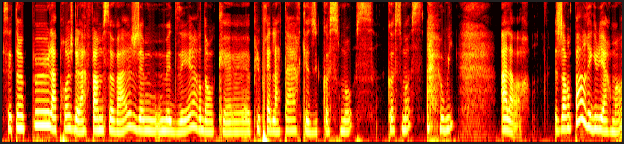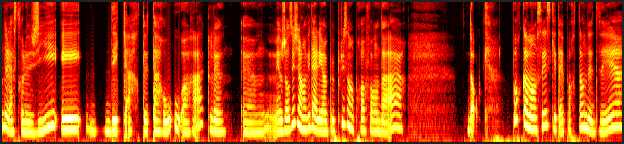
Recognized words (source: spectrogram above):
C'est un peu l'approche de la femme sauvage, j'aime me dire, donc euh, plus près de la Terre que du cosmos. Cosmos, oui. Alors, j'en parle régulièrement de l'astrologie et des cartes tarot ou oracles, euh, mais aujourd'hui, j'ai envie d'aller un peu plus en profondeur. Donc, pour commencer, ce qui est important de dire,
